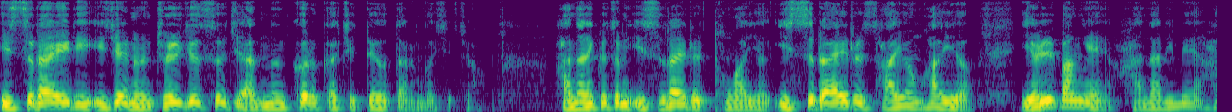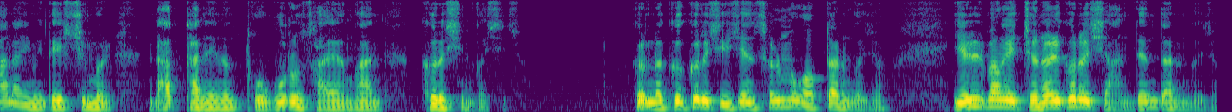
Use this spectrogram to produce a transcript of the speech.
이스라엘이 이제는 즐겨 쓰지 않는 그릇같이 되었다는 것이죠. 하나님께서는 이스라엘을 통하여 이스라엘을 사용하여 열방에 하나님의 하나님이 되심을 나타내는 도구로 사용한 그릇인 것이죠. 그러나 그 그릇이 이제는 쓸모가 없다는 거죠. 열방에 전할 그릇이 안 된다는 거죠.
